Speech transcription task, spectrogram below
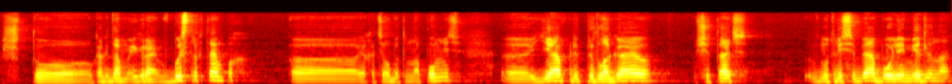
что когда мы играем в быстрых темпах, э, я хотел об этом напомнить, э, я пред, предлагаю считать внутри себя более медленно.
